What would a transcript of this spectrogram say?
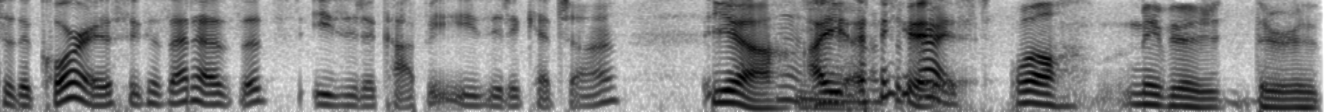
to the chorus because that has that's easy to copy, easy to catch on. Yeah, Yeah, I, I I'm think it, surprised. well, maybe they're they're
